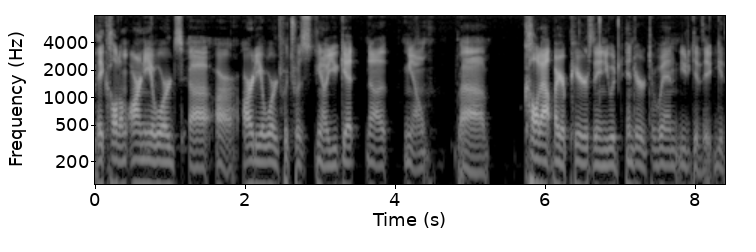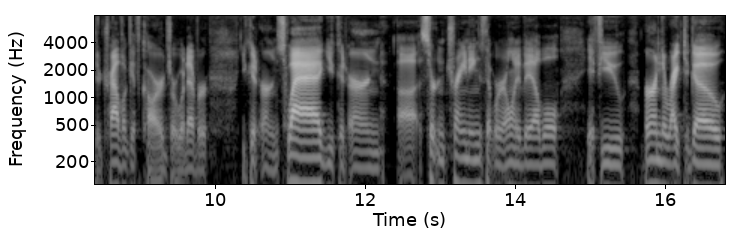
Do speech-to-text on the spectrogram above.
they called them Arnie Awards, uh, or Artie Awards, which was you know you get uh, you know uh, called out by your peers, then you would enter to win. You'd get either travel gift cards or whatever. You could earn swag. You could earn uh, certain trainings that were only available if you earned the right to go.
